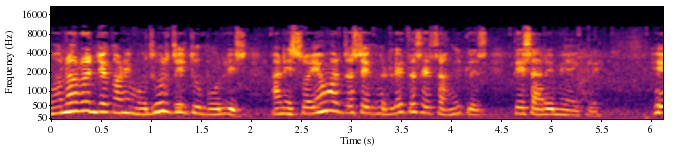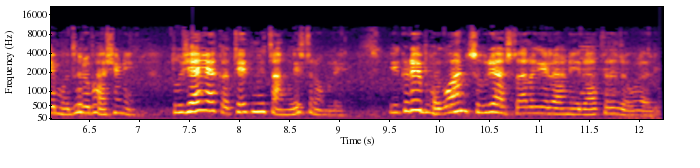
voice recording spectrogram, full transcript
मनोरंजक आणि मधुर जे तू बोललीस आणि स्वयंवर जसे घडले तसे सांगितलेस ते सारे मी ऐकले. हे मधुर भाषणे तुझ्या या कथेत मी चांगलेच रमले. इकडे भगवान सूर्य अस्ताला गेला आणि रात्र जवळ आली.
